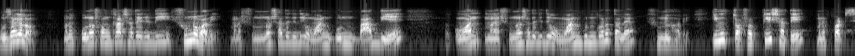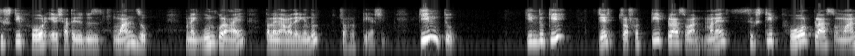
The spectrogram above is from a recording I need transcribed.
বোঝা গেল? মানে কোনো সংখ্যার সাথে যদি শূন্য বাদে মানে শূন্যর সাথে যদি ওয়ান গুণ বাদ দিয়ে ওয়ান মানে শূন্যর সাথে যদি ওয়ান গুণ করো, তাহলে শূন্য হবে। কিন্তু চৌষট্টির সাথে মানে সিক্সটি ফোর এর সাথে যদি ওয়ান যোগ মানে গুণ করা হয়, তাহলে আমাদের কিন্তু চৌষট্টি আসে। কিন্তু কিন্তু কি? যে চৌষট্টি প্লাস ওয়ান মানে সিক্সটি ফোর প্লাস ওয়ান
